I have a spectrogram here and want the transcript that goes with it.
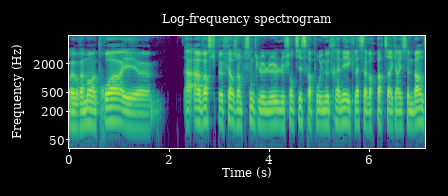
Ouais, vraiment un 3 et euh, à, voir ce qu'ils peuvent faire. J'ai l'impression que le, le, chantier sera pour une autre année et que là, ça va repartir avec Harrison Barnes,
